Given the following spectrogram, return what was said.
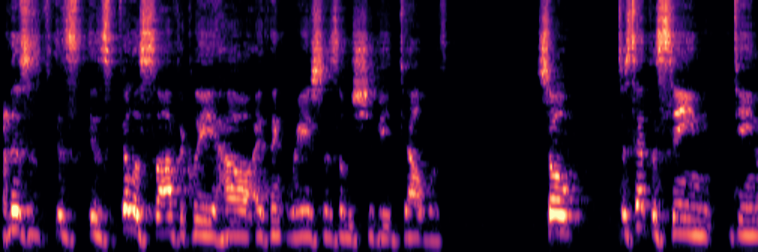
And this is, is, is philosophically how I think racism should be dealt with. So, to set the scene, Dean,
